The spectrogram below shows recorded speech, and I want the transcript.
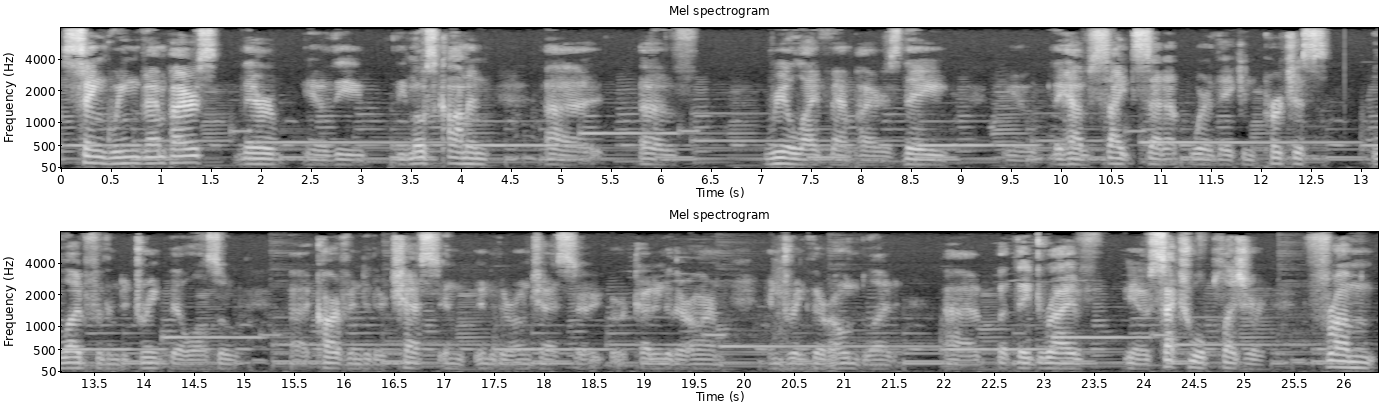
sanguine vampires. They're you know the the most common uh, of real life vampires. They you know they have sites set up where they can purchase blood for them to drink. They'll also uh, carve into their chest, in, into their own chest, or, or cut into their arm and drink their own blood. Uh, but they derive, you know, sexual pleasure from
